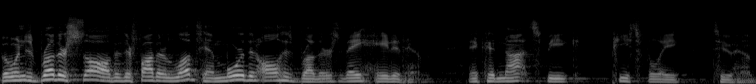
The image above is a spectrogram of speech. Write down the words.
But when his brothers saw that their father loved him more than all his brothers, they hated him and could not speak peacefully to him.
